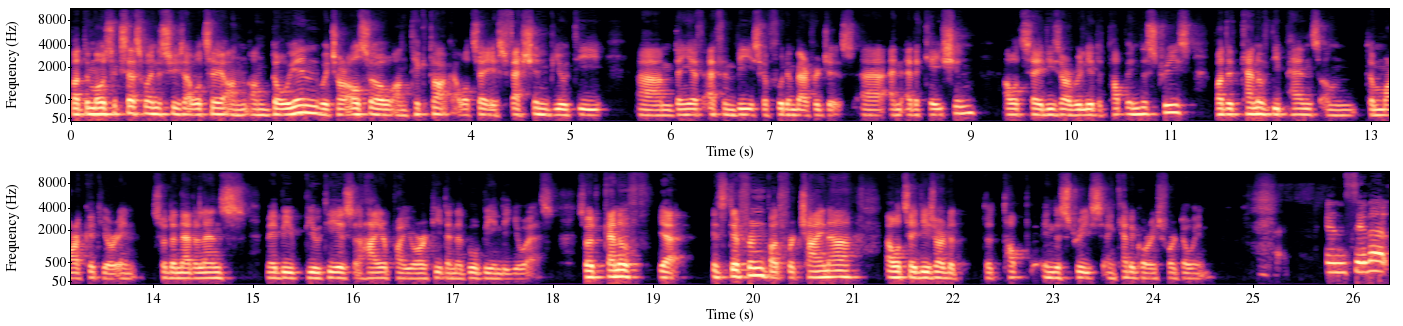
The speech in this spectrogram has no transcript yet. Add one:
but the most successful industries I would say on, on Douyin, which are also on TikTok, I would say is fashion, beauty. Um, then you have F&B, so food and beverages, uh, and education. I would say these are really the top industries, but it kind of depends on the market you're in. So the Netherlands, maybe beauty is a higher priority than it will be in the US. So it kind of, yeah, it's different, but for China, I would say these are the, the top industries and categories for Douyin. Okay. And say that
